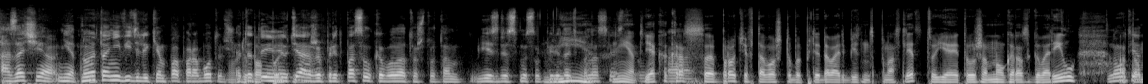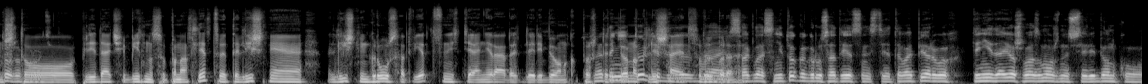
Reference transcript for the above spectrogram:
А зачем? Нет, ну это они видели, кем папа работает. Ну, это ты, у тебя же предпосылка была то, что там есть ли смысл передать нет, по наследству? Нет, я как А, раз э, против того, чтобы передавать бизнес по наследству. Я это уже много раз говорил ну, о вот том, что передача бизнеса по наследству это лишняя, лишний груз ответственности, а не радость для ребенка, потому Но что это не ребенок лишается да, выбора. я согласен, не только груз ответственности. Это, во-первых, ты не даешь возможности ребенку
